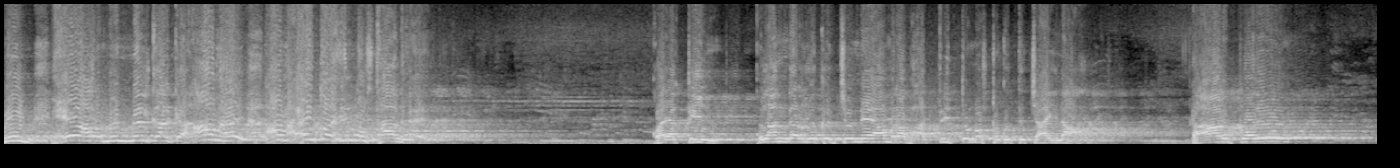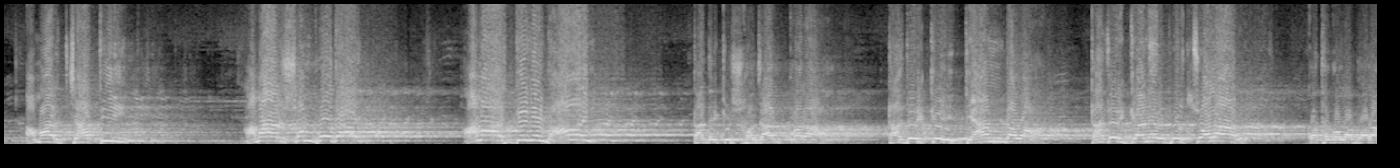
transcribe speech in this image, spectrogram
মিম। হে আর মিম মিল করকে হাম হ্যাঁ হাম হ্যাঁ তো হিন্দুস্তান হ্যাঁ কয়েকটি কুলাঙ্গার লোকের জন্য আমরা ভাতৃত্ব নষ্ট করতে চাই না। তারপরেও আমার জাতি, আমার সম্প্রদায়, আমার দিনী ভাই তাদেরকে সজাগ করা, তাদেরকে জ্ঞান দেওয়া, তাদের জ্ঞানের উপর চলার কথা বলা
